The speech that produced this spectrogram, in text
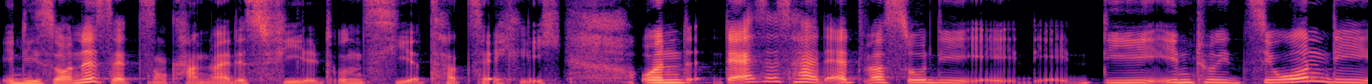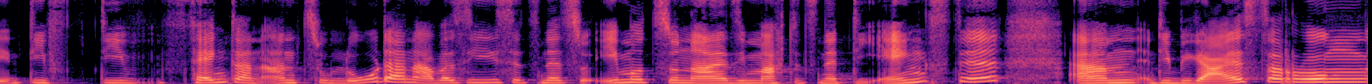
in die Sonne setzen kann, weil das fehlt uns hier tatsächlich. Und das ist halt etwas so, die, die Intuition, die, die, die fängt dann an zu lodern, aber sie ist jetzt nicht so emotional, sie macht jetzt nicht die Ängste. Ähm, die Begeisterung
